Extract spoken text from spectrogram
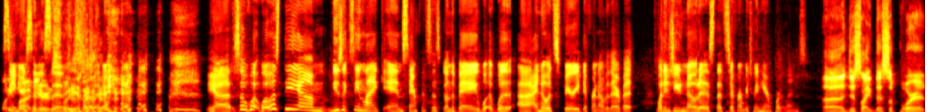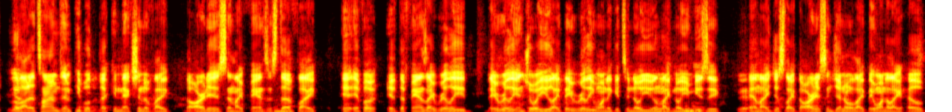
25 senior citizen 26 Portlander. yeah. So what what was the um, music scene like in San Francisco in the Bay? What, what uh, I know it's very different over there, but what did you notice that's different between here and Portland? Uh, just like the support Yeah. a lot of times and people the connection of like the artists and like fans and stuff. Like if a if the fans like really they really enjoy you, like they really want to get to know you and like know your Mhm. music. Yeah. and like just like the artists in general like they want to like help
